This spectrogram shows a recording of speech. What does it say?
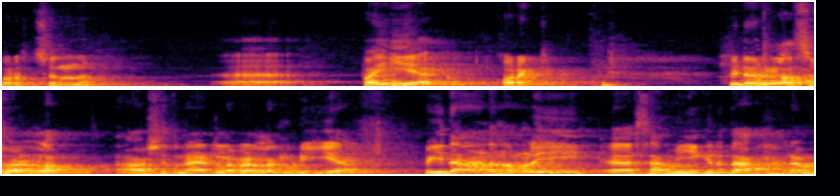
കുറച്ചൊന്ന് പയ്യാക്കും കുറയ്ക്കും. പിന്നെ ഒരു ഗ്ലാസ് വെള്ളം ആവശ്യത്തിനായിട്ടുള്ള വെള്ളം കുടിക്കുക. അപ്പോൾ ഇതാണ് നമ്മൾ ഈ സമീകൃത ആഹാരം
